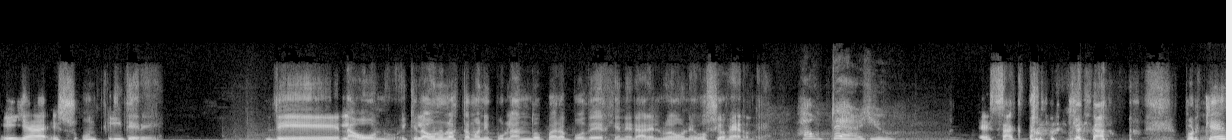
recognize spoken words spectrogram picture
ella es un títere de la ONU y que la ONU lo está manipulando para poder generar el nuevo negocio verde. How dare you? Exacto. ¿Por qué?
